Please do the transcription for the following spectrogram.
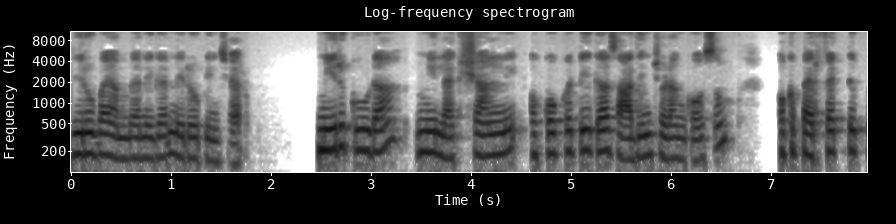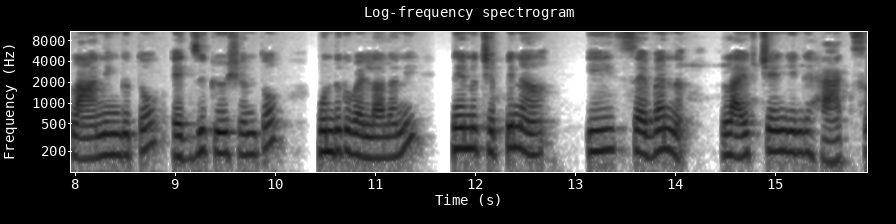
ధీరుభాయ్ అంబానీ గారు నిరూపించారు. మీరు కూడా మీ లక్ష్యాల్ని ఒక్కొక్కటిగా సాధించడం కోసం ఒక పెర్ఫెక్ట్ ప్లానింగ్తో ఎగ్జిక్యూషన్తో ముందుకు వెళ్ళాలని నేను చెప్పిన ఈ సెవెన్ లైఫ్ చేంజింగ్ హ్యాక్స్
